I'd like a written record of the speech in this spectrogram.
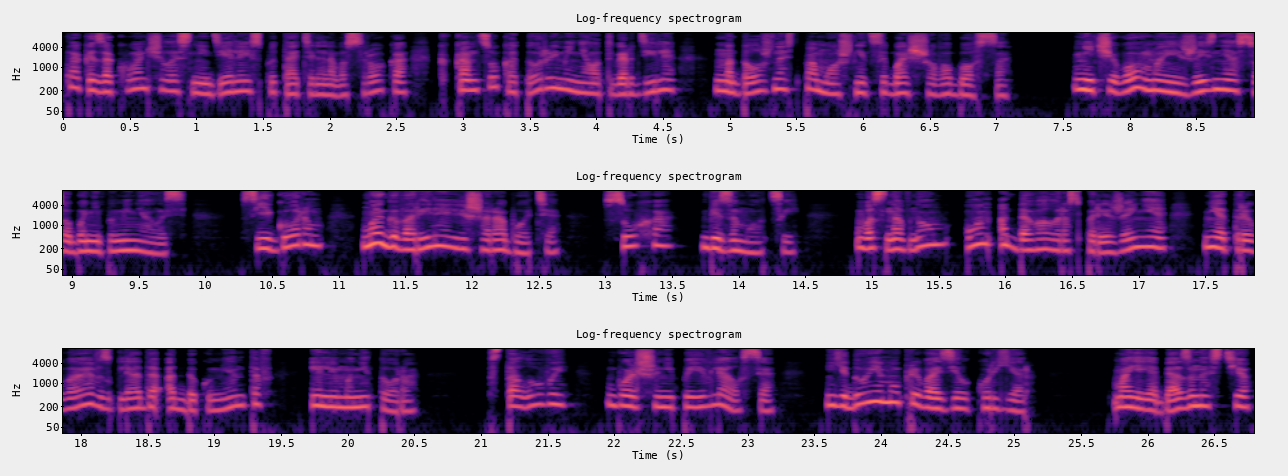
Так и закончилась неделя испытательного срока, к концу которой меня утвердили на должность помощницы большого босса. Ничего в моей жизни особо не поменялось. С Егором мы говорили лишь о работе — Сухо, без эмоций. В основном он отдавал распоряжения, не отрывая взгляда от документов или монитора. В столовой больше не появлялся, еду ему привозил курьер. Моей обязанностью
